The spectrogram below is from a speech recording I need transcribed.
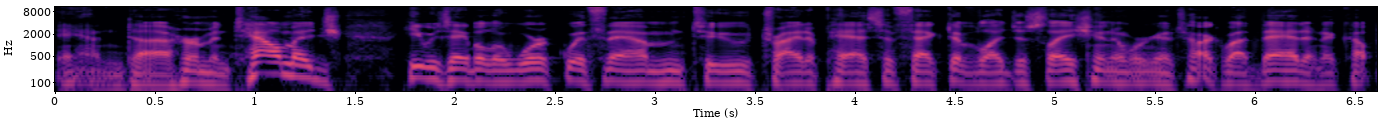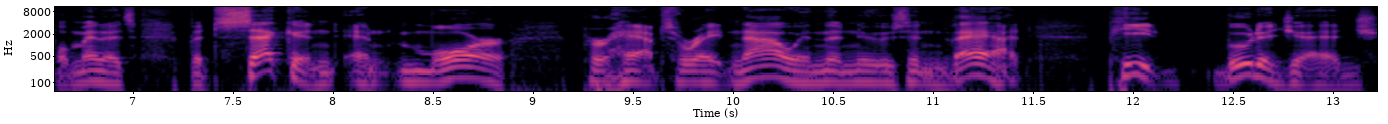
and uh, Herman Talmadge. He was able to work with them to try to pass effective legislation, and we're going to talk about that in a couple minutes. But second, and more perhaps right now in the news in that, Pete Buttigieg,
